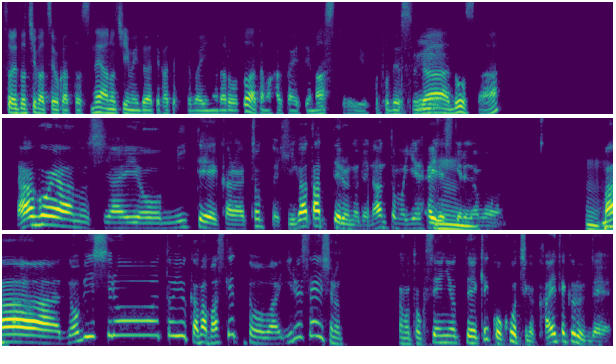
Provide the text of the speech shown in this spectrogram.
それと千葉強かったですね。あのチームにどうやって勝てばいいのだろうと頭抱えてますということですが、うどうですか？名古屋の試合を見てからちょっと日が経ってるので何とも言えないですけれども、うんうん。まあ、伸びしろというか、まあ、バスケットはいる選手のあの特性によって結構コーチが変えてくるんで、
